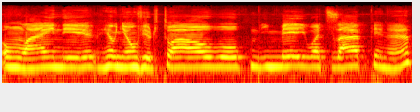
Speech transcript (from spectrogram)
online, reunião virtual ou e-mail, WhatsApp, né?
